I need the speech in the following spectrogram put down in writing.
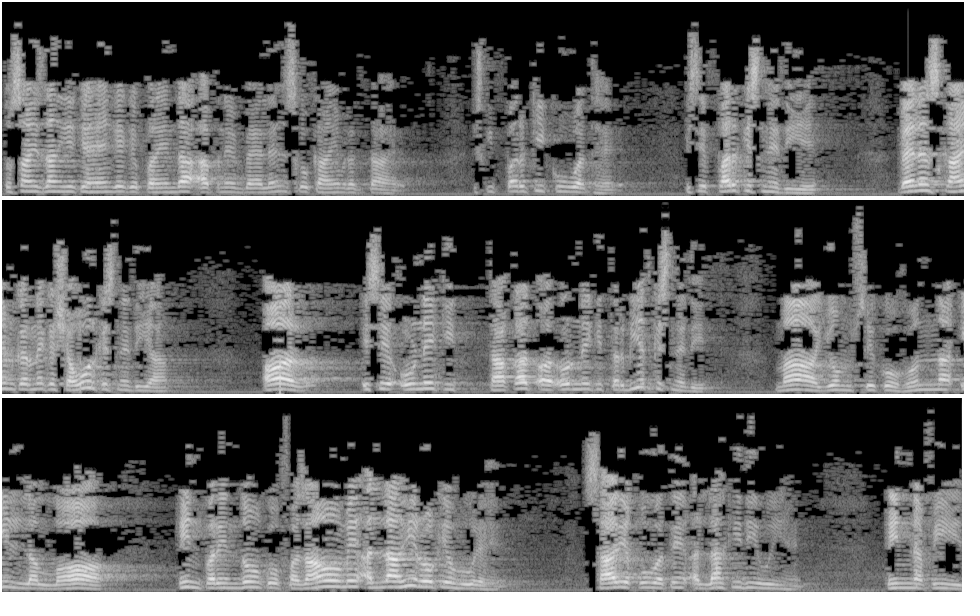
تو سائنسدان یہ کہیں گے کہ پرندہ اپنے بیلنس کو قائم رکھتا ہے۔ اس کی پر کی قوت ہے، اسے پر کس نے دیے؟ بیلنس قائم کرنے کا شعور کس نے دیا؟ اور اسے اڑنے کی طاقت اور اڑنے کی تربیت کس نے دی؟ ما یوم سے کو ہن ان پرندوں کو فضاؤں میں اللہ ہی روکے ہوئے ہیں۔ ساری قوتیں اللہ کی دی ہوئی ہیں۔ ان نفی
